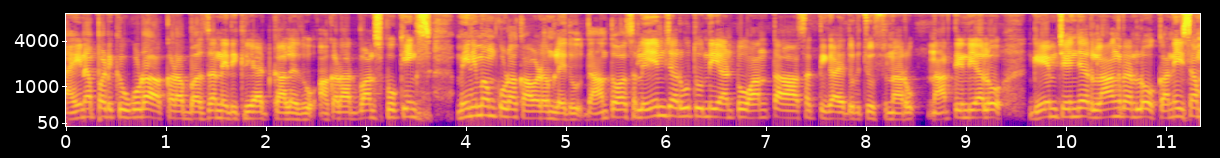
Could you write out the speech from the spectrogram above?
అయినప్పటికీ కూడా అక్కడ బజ్ అనేది క్రియేట్ కాలేదు. అక్కడ అడ్వాన్స్ బుకింగ్స్ మినిమం కూడా కావడం లేదు. దాంతో అసలు ఏం జరుగుతుంది అంటూ అంత ఆసక్తిగా ఎదురు చూస్తున్నారు. నార్త్ ఇండియాలో గేమ్ చేంజర్ లాంగ్ రన్లో కనీసం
